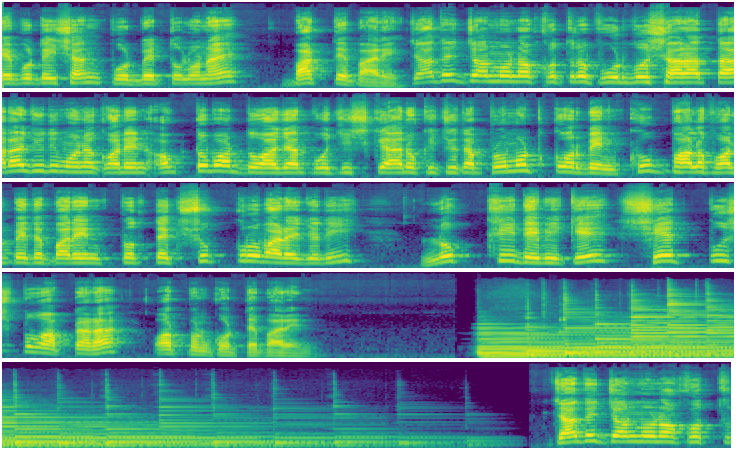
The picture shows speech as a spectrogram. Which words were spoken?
ডেপুটেশন পূর্বের তুলনায় বাড়তে পারে। যাদের জন্ম নক্ষত্র পূর্বসারা তারা যদি মনে করেন অক্টোবর দু হাজার পঁচিশকে আরও কিছুটা প্রমোট করবেন, খুব ভালো ফল পেতে পারেন। প্রত্যেক শুক্রবারে যদি লক্ষ্মী দেবীকে শ্বেত পুষ্প আপনারা অর্পণ করতে পারেন। যাদের জন্ম নক্ষত্র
